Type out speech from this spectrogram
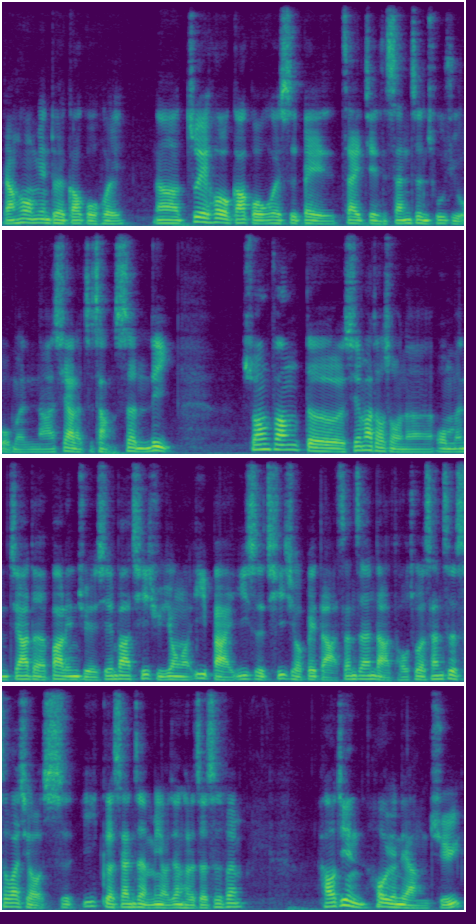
然后面对高国辉，那最后高国辉是被再见三振出局，我们拿下了这场胜利。双方的先发投手呢，我们家的霸凌爵先发七局用了一百一十七球被打三支安打，投出了三次四坏球，十一个三振，没有任何的折失分。豪进后援两局，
